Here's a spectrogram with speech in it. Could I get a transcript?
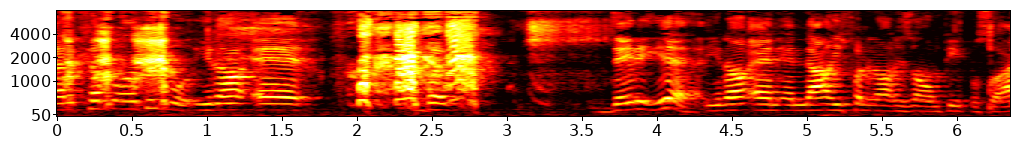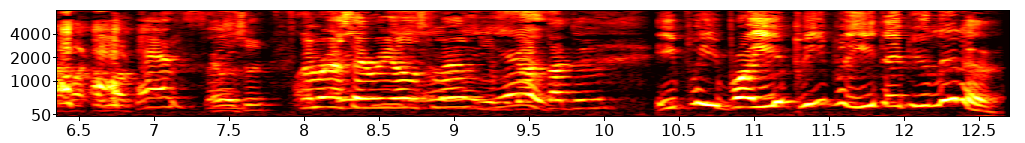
Had a couple of people, you know, and but they did, yeah, you know, and, and now he's putting on his own people. So I, like- I love. S.A. it was a- remember Essa Rios, man? You Yes. forgot that dude? He he bro he he he debuted leader.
